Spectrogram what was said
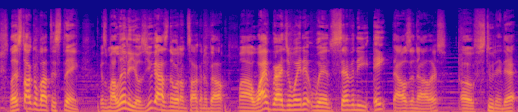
Let's talk about this thing because millennials, you guys know what I'm talking about. My wife graduated with $78,000 of student debt.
